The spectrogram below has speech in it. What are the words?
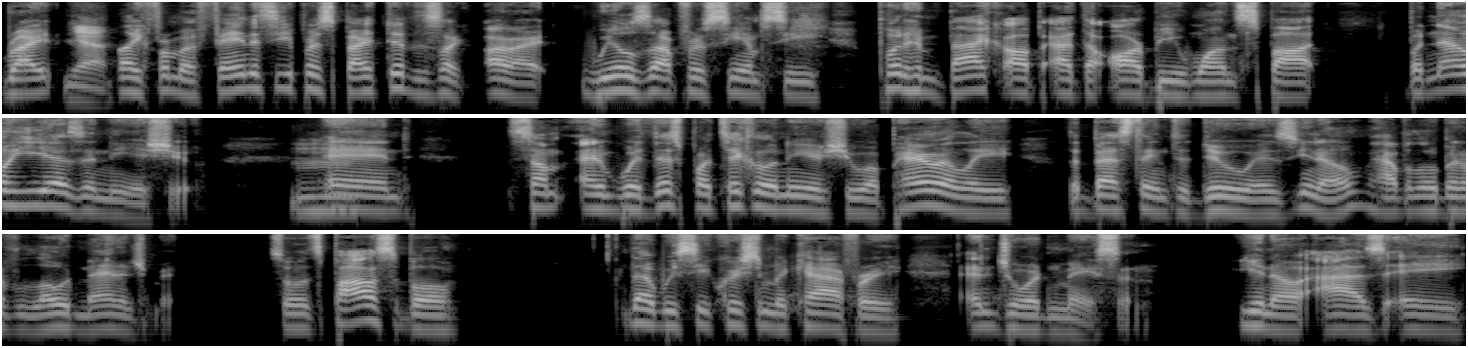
right? Yeah. Like from a fantasy perspective, it's like, all right, wheels up for CMC, put him back up at the RB1 spot, but now he has a knee issue. Mhm. And some and with this particular knee issue, apparently the best thing to do is, you know, have a little bit of load management. So it's possible that we see Christian McCaffrey and Jordan Mason, you know, as a,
